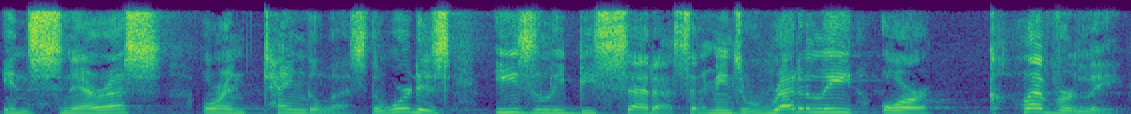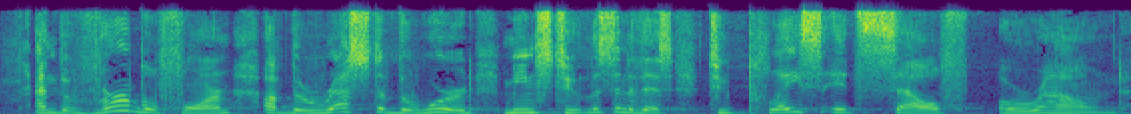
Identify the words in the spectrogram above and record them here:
ensnare us or entangle us. The word is easily beset us, and it means readily or cleverly. And the verbal form of the rest of the word means to, listen to this, to place itself around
